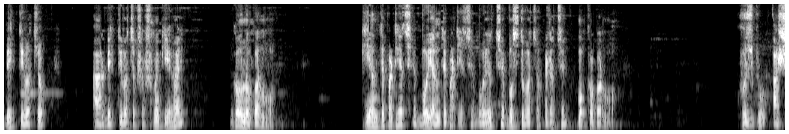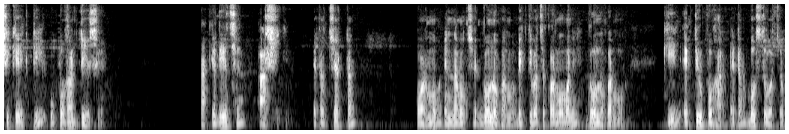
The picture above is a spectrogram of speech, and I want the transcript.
ব্যক্তিবাচক। আর ব্যক্তিবাচক সবসময় কি হয়? গৌণকর্ম। কি আনতে পাঠিয়েছে? বই আনতে পাঠিয়েছে। বই হচ্ছে বস্তুবাচক, এটা হচ্ছে মুখ্য কর্ম। খুশবু আরশিকে একটি উপহার দিয়েছে। কাকে দিয়েছে? আরশিকে। এটা হচ্ছে একটা কর্ম, এর নাম হচ্ছে গৌণকর্ম। ব্যক্তিবাচক কর্ম মানে গৌণকর্ম। কি? একটি উপহার। এটা বস্তুবাচক।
